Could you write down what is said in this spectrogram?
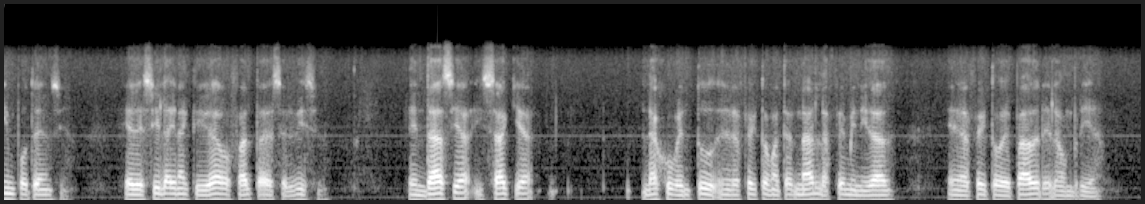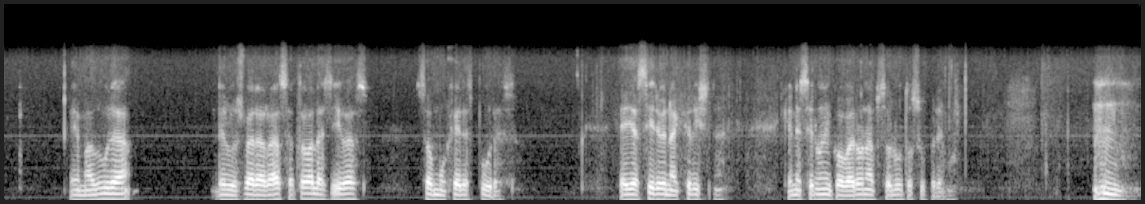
impotencia es decir, la inactividad o falta de servicio. En Dacia y Sakya, la juventud, en el afecto maternal, la feminidad, en el afecto de padre, la hombría. En Madura de Lushvara Rasa, todas las yivas son mujeres puras. Ellas sirven a Krishna, quien es el único varón absoluto supremo.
